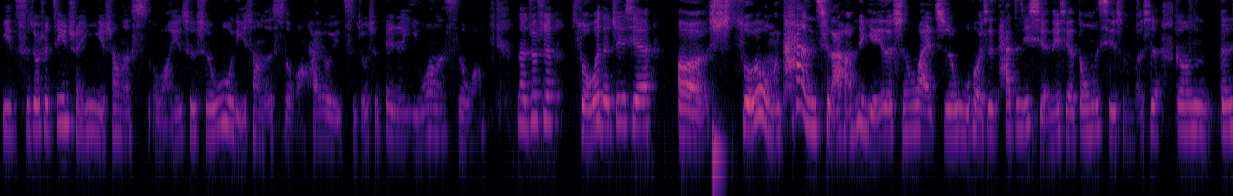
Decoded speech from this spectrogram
一次就是精神意义上的死亡，一次是物理上的死亡，还有一次就是被人遗忘的死亡。那就是所谓的这些呃，所谓我们看起来好像是爷爷的身外之物，或者是他自己写那些东西，什么是跟跟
